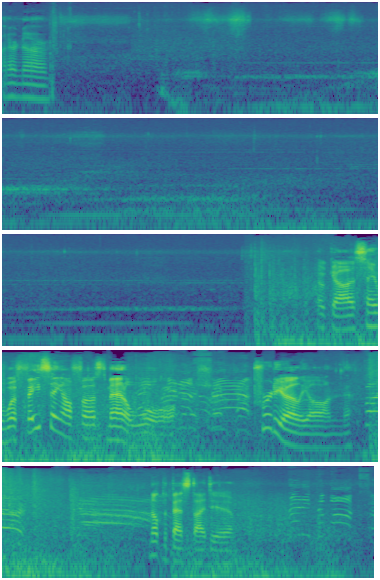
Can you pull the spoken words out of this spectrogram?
I don't know. Oh god, so we're facing our first man of war pretty early on. Not the best idea. Ready to mark, sir!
